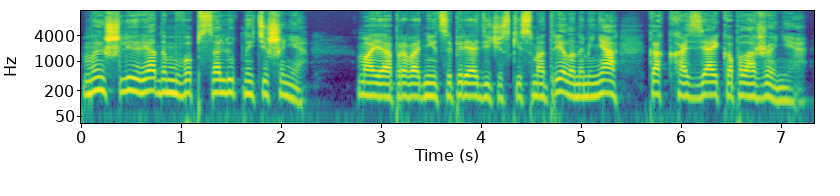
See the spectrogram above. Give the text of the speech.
Мы шли рядом в абсолютной тишине. Моя проводница периодически смотрела на меня, как хозяйка положения —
